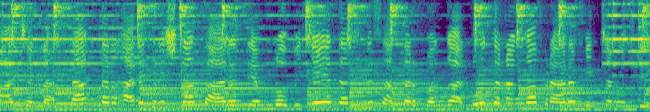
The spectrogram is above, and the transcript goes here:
మాచల్ల డాక్టర్ హరికృష్ణ సారథ్యంలో విజయదశమి సందర్భంగా నూతనంగా ప్రారంభించనుంది.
